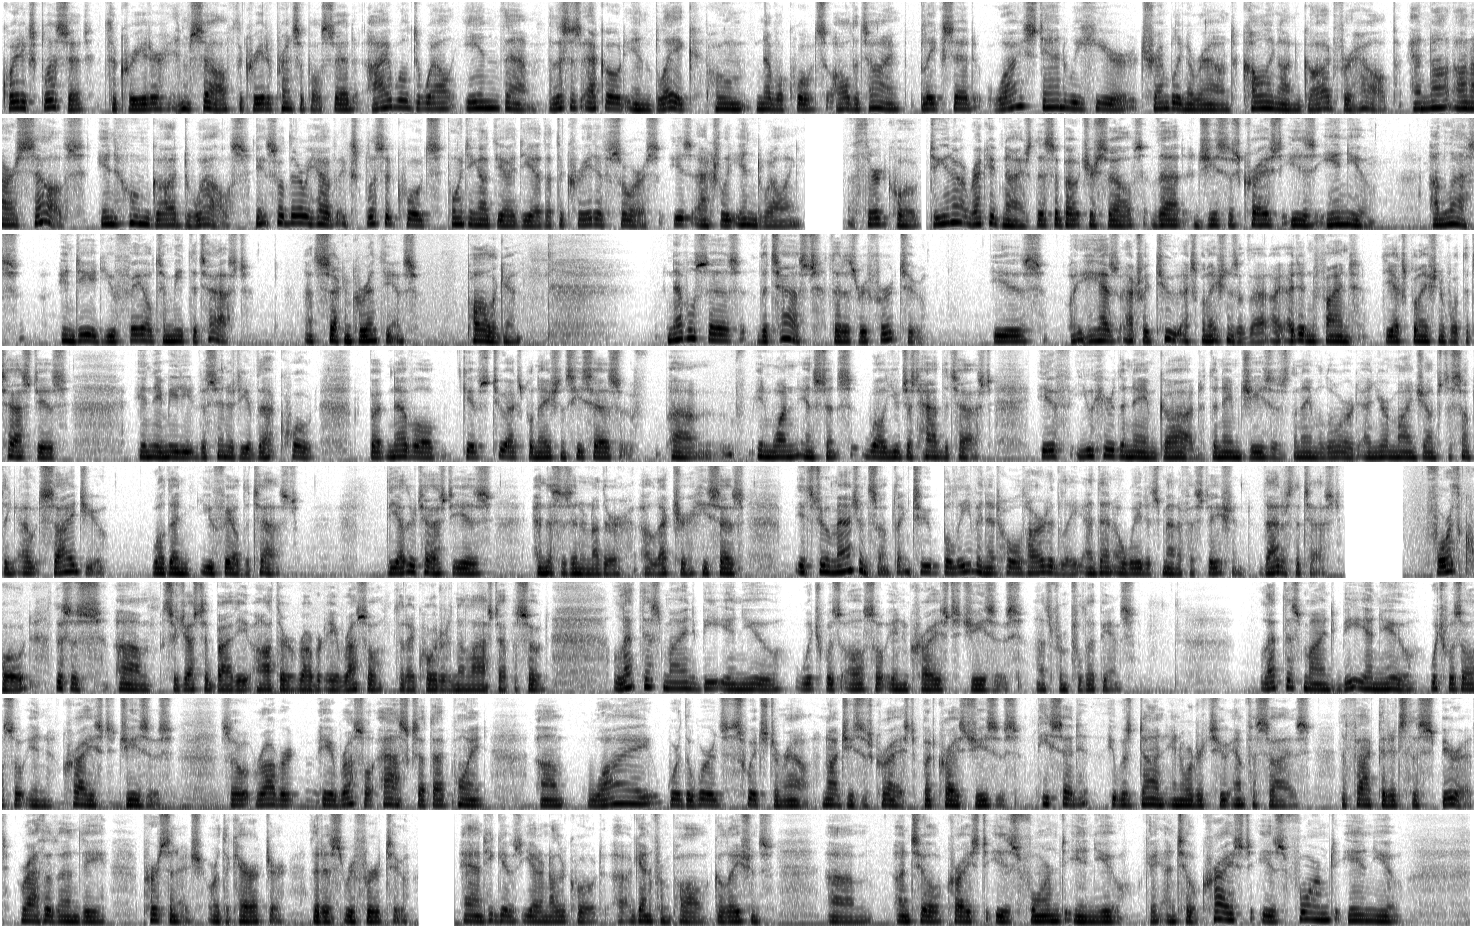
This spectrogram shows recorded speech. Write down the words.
quite explicit. The Creator himself, the creative principle, said, I will dwell in them. This is echoed in Blake, whom Neville quotes all the time. Blake said, Why stand we here trembling around, calling on God for help, and not on ourselves, in whom God dwells? Okay, so there we have explicit quotes pointing out the idea that the creative source is actually indwelling. A third quote Do you not recognize this about yourselves, that Jesus Christ is in you, unless indeed you fail to meet the test? That's 2 Corinthians. Paul again. Neville says the test that is referred to is, he has actually two explanations of that. I, I didn't find the explanation of what the test is in the immediate vicinity of that quote, but Neville gives two explanations. He says, um, in one instance, well, you just had the test. If you hear the name God, the name Jesus, the name Lord, and your mind jumps to something outside you, well, then you failed the test. The other test is, and this is in another uh, lecture, he says, it's to imagine something, to believe in it wholeheartedly, and then await its manifestation. That is the test. Fourth quote this is um, suggested by the author Robert A. Russell that I quoted in the last episode. Let this mind be in you, which was also in Christ Jesus. That's from Philippians. Let this mind be in you, which was also in Christ Jesus. So Robert A. Russell asks at that point, um, why were the words switched around? Not Jesus Christ, but Christ Jesus. He said it was done in order to emphasize the fact that it's the spirit rather than the personage or the character that is referred to. And he gives yet another quote, uh, again from Paul, Galatians, um, until Christ is formed in you. Okay, until Christ is formed in you.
